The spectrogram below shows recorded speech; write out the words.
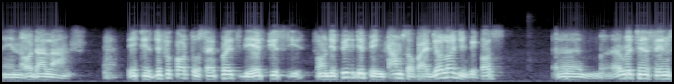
in other lands. It is difficult to separate the APC from the PDP in terms of ideology because um, everything seems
